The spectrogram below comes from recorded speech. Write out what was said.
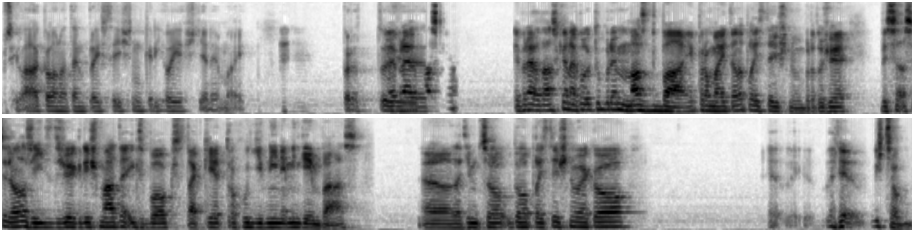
přilákalo na ten PlayStation, který ho ještě nemají. Protože... Je právě otázka, je právě otázka, nakolik to bude must buy pro majitele PlayStationu, protože by se asi dalo říct, že když máte Xbox, tak je trochu divný nemít Game Pass. Uh, zatímco u toho PlayStationu jako víš co,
